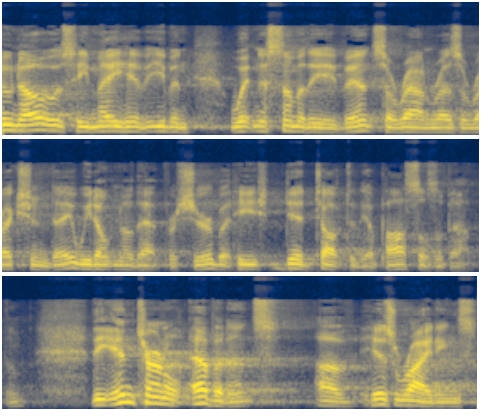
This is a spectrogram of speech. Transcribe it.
Who knows, he may have even witnessed some of the events around Resurrection Day. We don't know that for sure, but he did talk to the apostles about them. The internal evidence of his writings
